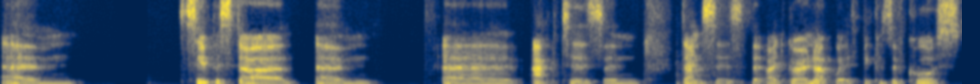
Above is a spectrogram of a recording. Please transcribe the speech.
um superstar um uh, actors and dancers that I'd grown up with, because of course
